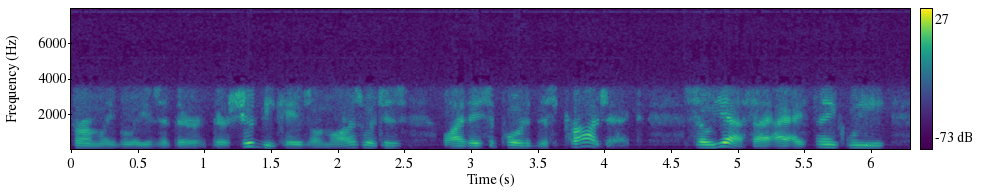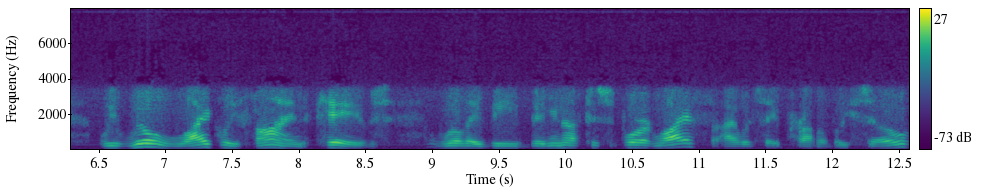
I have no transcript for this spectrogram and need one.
firmly believes that there there should be caves on Mars, which is why they supported this project. So yes, I, I think we we will likely find caves. Will they be big enough to support life? I would say probably so.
